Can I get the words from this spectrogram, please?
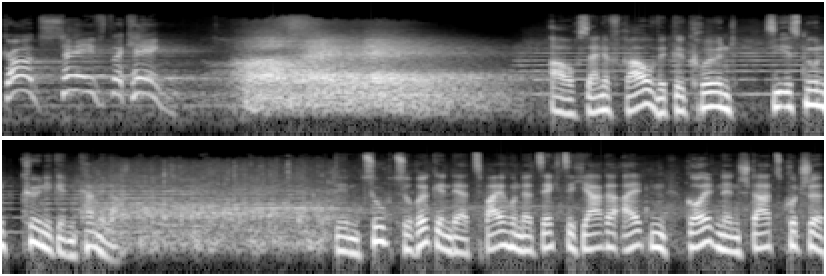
God save the King! God save the King! Auch seine Frau wird gekrönt. Sie ist nun Königin Camilla. Dem Zug zurück in der 260 Jahre alten goldenen Staatskutsche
